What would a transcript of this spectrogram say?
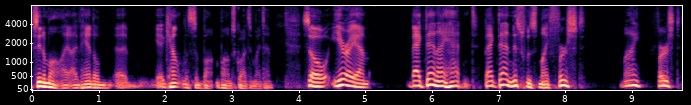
I've seen them all. I, have handled uh, countless of bomb, bomb squads in my time. So here I am. Back then, I hadn't. Back then, this was my first, my first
